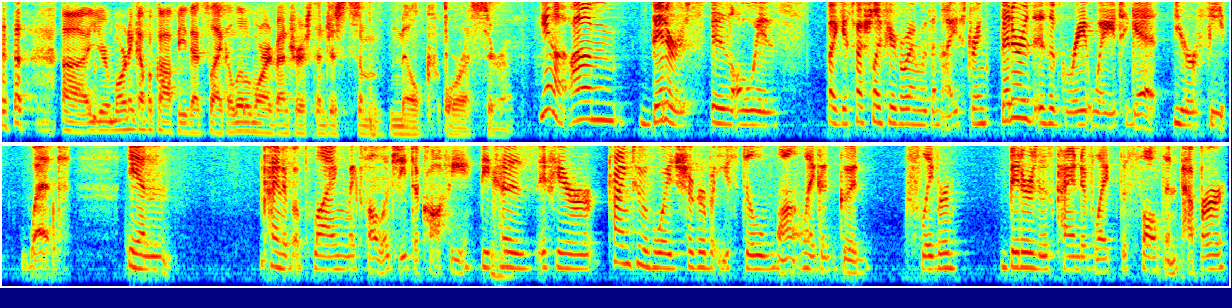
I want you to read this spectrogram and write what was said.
uh, your morning cup of coffee that's like a little more adventurous than just some milk or a syrup. Yeah, um, bitters is always like, especially if you're going with an ice drink. Bitters is a great way to get your feet wet in kind of applying mixology to coffee because mm-hmm. if you're trying to avoid sugar but you still want like a good flavor, bitters is kind of like the salt and pepper.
